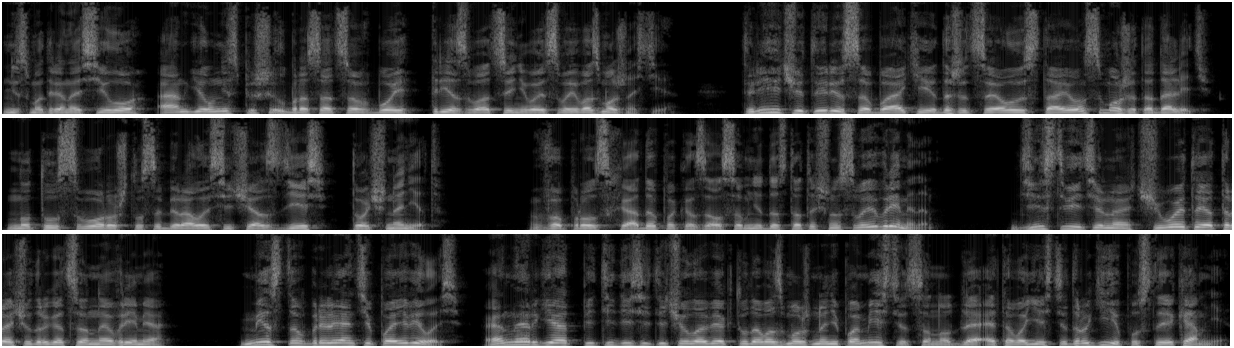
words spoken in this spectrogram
Несмотря на силу, ангел не спешил бросаться в бой, трезво оценивая свои возможности. Три-четыре собаки, даже целую стаю он сможет одолеть, но ту свору, что собиралась сейчас здесь, точно нет. Вопрос Хада показался мне достаточно своевременным. Действительно, чего это я трачу драгоценное время? Место в бриллианте появилось. Энергия от 50 человек туда, возможно, не поместится, но для этого есть и другие пустые камни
